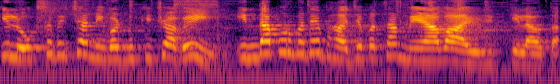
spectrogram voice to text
की लोकसभेच्या निवडणुकीच्या वेळी इंदापूरमध्ये भाजपचा मेळावा आयोजित केला होता.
